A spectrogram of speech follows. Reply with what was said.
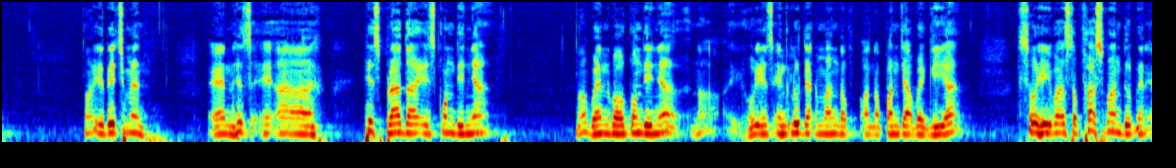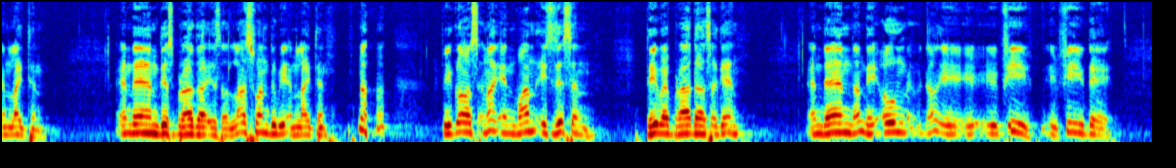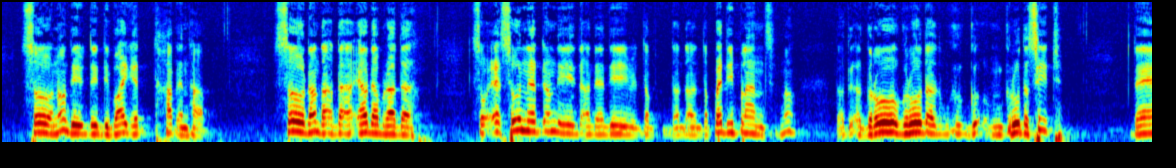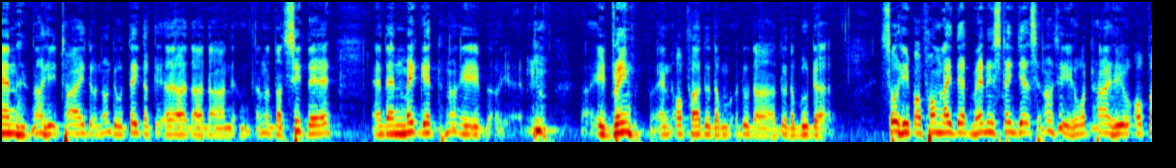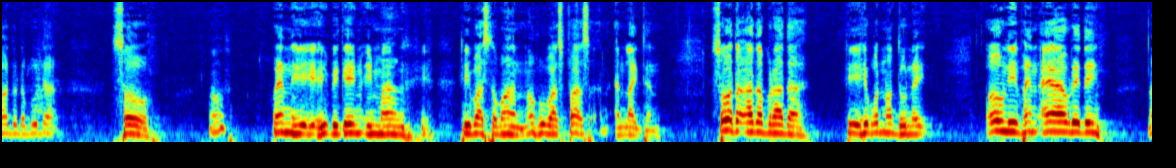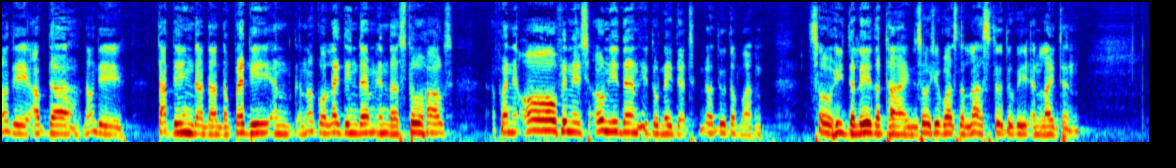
No, a rich man, and his uh, his brother is Kondinya. No, when Kondinya, no, who is included among the, uh, the Pancavaggiya, so he was the first one to be enlightened. And then this brother is the last one to be enlightened. Because you know, in one existence, they were brothers again. And then no, they own, you know, a, fee, a fee there. So no, they, they divide it half and half. So no, the, the elder brother, so as soon as the, the, the, the, the, the paddy plants no, the, grow, grow, the, grow the seed, then no, he tried to, no, to take the, uh, the, the, the, seed there and then make it no, a, a drink and offer to the, to, the, to the Buddha. So he performed like that many stages. You know, he would he offer to the Buddha. So, no, when he, he became Imam, he, he was the one no, who was first enlightened. So the other brother, he, he would not donate. Only when everything, no, the, after, no, the, cutting the, the, the paddy and you know, collecting them in the storehouse. When all finished, only then he donated to the monk. So he delayed the time. So he was the last to, to be enlightened.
